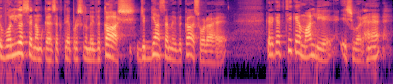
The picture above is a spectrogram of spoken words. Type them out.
इवोल्यूशन हम कह सकते हैं, प्रश्नों में विकास, जिज्ञासा में विकास हो रहा है। करके ठीक है, मान लिए ईश्वर हैं।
